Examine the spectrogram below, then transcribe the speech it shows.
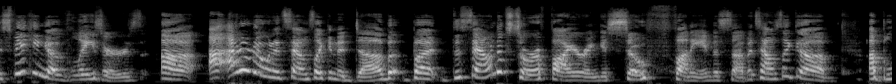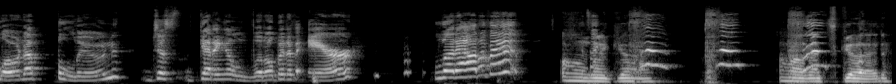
speaking of lasers, uh, I, I don't know what it sounds like in the dub, but the sound of Sora firing is so funny in the sub. It sounds like a, a blown up balloon just getting a little bit of air let out of it. Oh my god. Oh, that's good.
